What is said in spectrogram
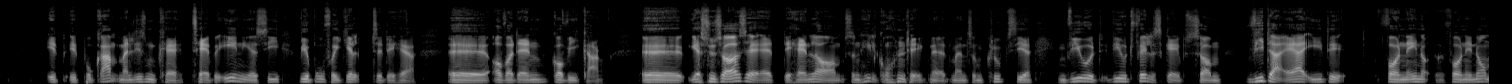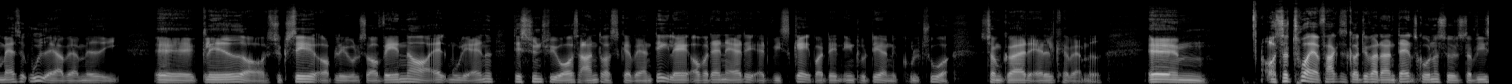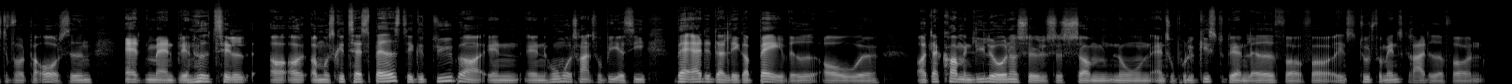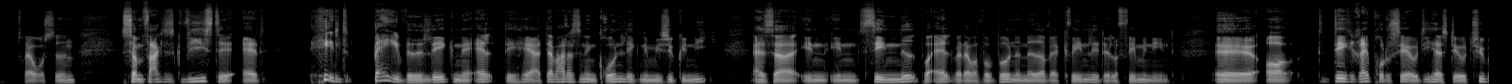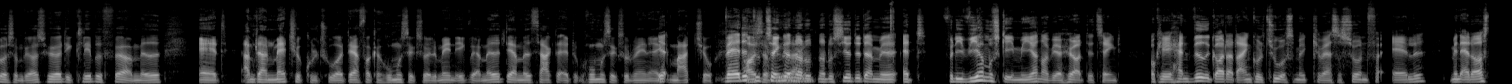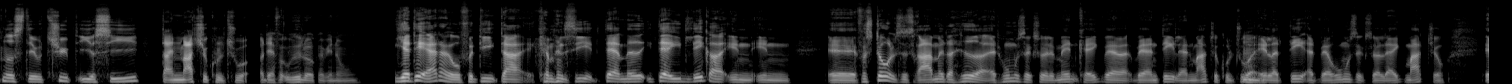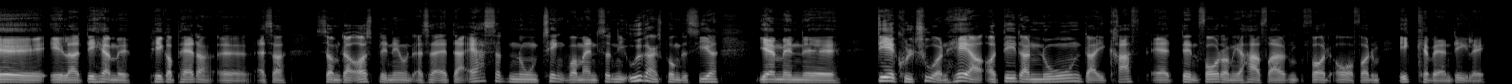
et, et program, man ligesom kan tabe ind i og sige, vi har brug for hjælp til det her, øh, og hvordan går vi i gang. Øh, jeg synes også, at det handler om sådan helt grundlæggende, at man som klub siger, at vi er jo et, vi er jo et fællesskab, som vi, der er i det, får en, får en enorm masse ud af at være med i. Øh, glæde og succesoplevelser og venner og alt muligt andet. Det synes vi jo også andre skal være en del af, og hvordan er det, at vi skaber den inkluderende kultur, som gør, at alle kan være med. Øh, og så tror jeg faktisk, og det var der en dansk undersøgelse, der viste for et par år siden, at man bliver nødt til at, at, at måske tage spadestikket dybere end, end homotransfobi og sige, hvad er det, der ligger bagved? Og, øh, og der kom en lille undersøgelse, som nogle antropologistuderende lavede for, for Institut for Menneskerettigheder for en, tre år siden, som faktisk viste, at helt bagvedliggende alt det her, der var der sådan en grundlæggende misogyni. Altså en, en scene ned på alt, hvad der var forbundet med at være kvindeligt eller feminint. Øh, og det reproducerer jo de her stereotyper, som vi også hørte i klippet før med, at jamen, der er en macho-kultur, og derfor kan homoseksuelle mænd ikke være med. Dermed sagt, at homoseksuelle mænd er ja. ikke macho. Hvad er det, du tænker, når du, når du siger det der med, at... Fordi vi har måske mere, når vi har hørt det, tænkt, okay, han ved godt, at der er en kultur, som ikke kan være så sund for alle, men er der også noget stereotypt i at sige, der er en macho-kultur, og derfor udelukker vi nogen? Ja, det er der jo, fordi der, kan man sige, dermed, deri ligger en, en, øh, forståelsesramme, der hedder, at homoseksuelle mænd kan ikke være, være en del af en machokultur, mm. eller det at være homoseksuel er ikke macho, øh, eller det her med pik og patter, øh, altså, som der også blev nævnt, altså at der er sådan nogle ting, hvor man sådan i udgangspunktet siger, jamen, øh, det er kulturen her, og det er der nogen, der i kraft af den fordom, jeg har fra dem, for, over for dem, ikke kan være en del af.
